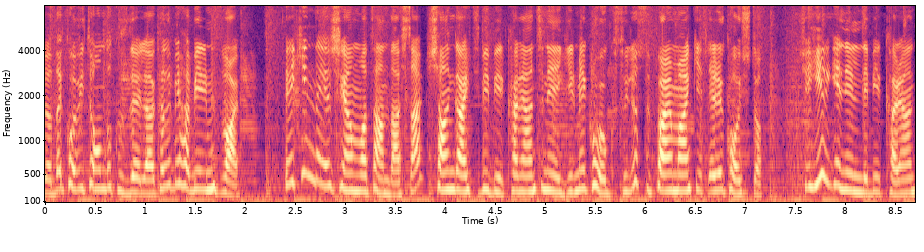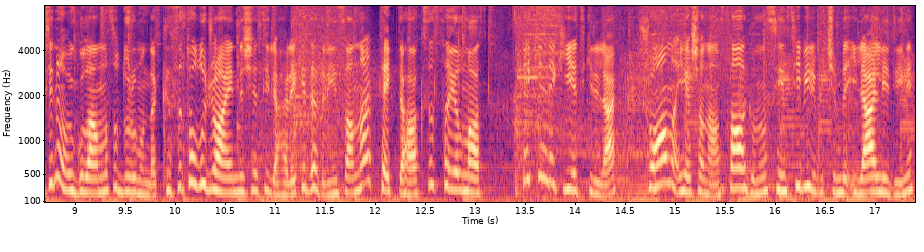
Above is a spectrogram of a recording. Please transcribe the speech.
Sırada Covid-19 ile alakalı bir haberimiz var. Pekin'de yaşayan vatandaşlar Şangay tipi bir karantinaya girme korkusuyla süpermarketlere koştu. Şehir genelinde bir karantina uygulanması durumunda kısıt olacağı endişesiyle hareket eden insanlar pek de haksız sayılmaz. Pekin'deki yetkililer şu an yaşanan salgının sinsi bir biçimde ilerlediğini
